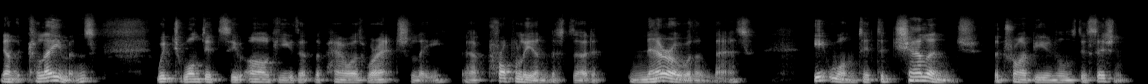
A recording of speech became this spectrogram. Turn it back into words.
Now, the claimants, which wanted to argue that the powers were actually uh, properly understood, narrower than that, it wanted to challenge the tribunal's decision.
